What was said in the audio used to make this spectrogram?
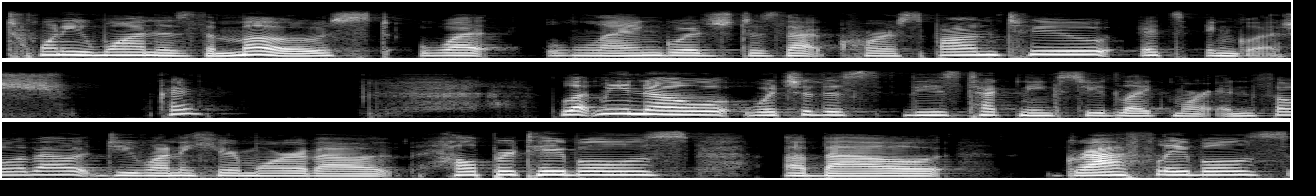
21 is the most, what language does that correspond to? It's English. Okay. Let me know which of this, these techniques you'd like more info about. Do you want to hear more about helper tables, about graph labels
